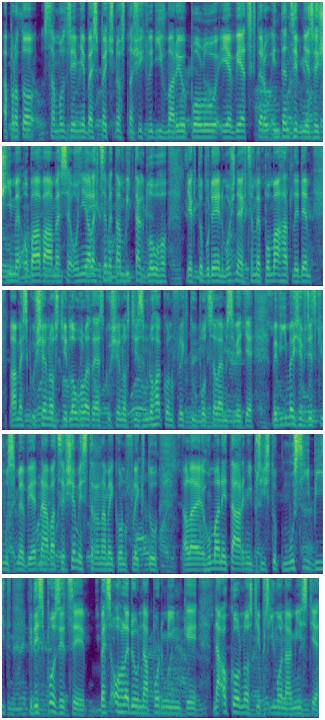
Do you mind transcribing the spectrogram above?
A proto samozřejmě bezpečnost našich lidí v Mariupolu je věc, kterou intenzivně řešíme, obáváme se o ní, ale chceme tam být tak dlouho, jak to bude jen možné. Chceme pomáhat lidem, máme zkušenosti, dlouholeté zkušenosti z mnoha konfliktů po celém světě. My víme, že vždycky musíme vyjednávat se všemi stranami konfliktu, ale humanitární přístup musí být k dispozici bez ohledu na podmínky, na okolnosti přímo na místě.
